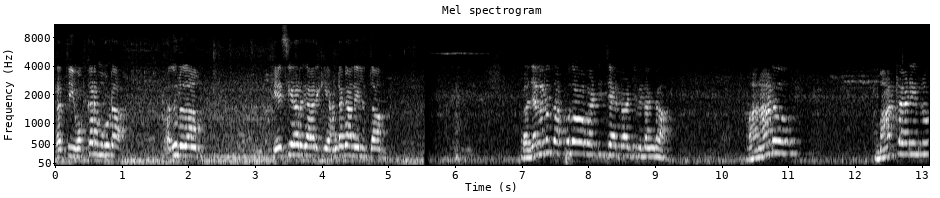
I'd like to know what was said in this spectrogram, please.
ప్రతి ఒక్కరం కూడా కదులుదాం. కేసీఆర్ గారికి అండగా నిలుద్దాం. ప్రజలను తప్పుదో పట్టించేటువంటి విధంగా ఆనాడు మాట్లాడినరు.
